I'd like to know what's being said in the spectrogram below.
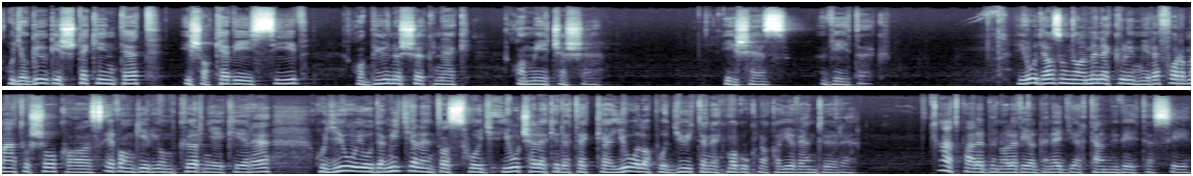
hogy a gőgés tekintet és a kevés szív a bűnösöknek a mécsese. És ez vétek. Jó, de azonnal menekülünk mi reformátusok az evangélium környékére, hogy jó, jó, de mit jelent az, hogy jó cselekedetekkel jó alapot gyűjtenek maguknak a jövendőre? Hát Pál ebben a levélben egyértelművé teszi,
